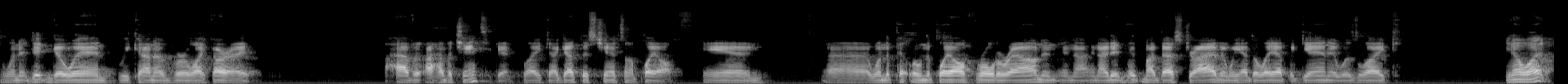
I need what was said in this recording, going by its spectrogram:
when it didn't go in, we kind of were like, all right, I have a, I have a chance again. Like I got this chance on a playoff. And uh, when the when the playoff rolled around and and I, and I didn't hit my best drive and we had to lay up again, it was like, you know what?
